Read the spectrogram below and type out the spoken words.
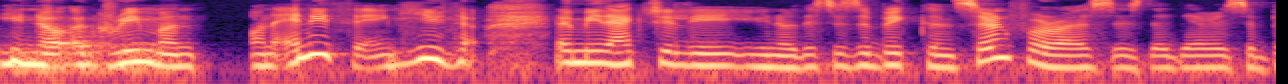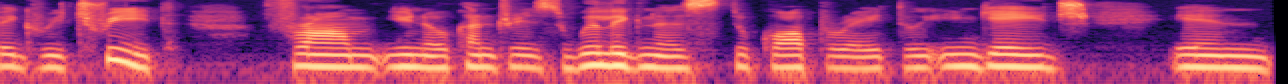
you know agreement on anything you know i mean actually you know this is a big concern for us is that there is a big retreat from you know countries willingness to cooperate to engage in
